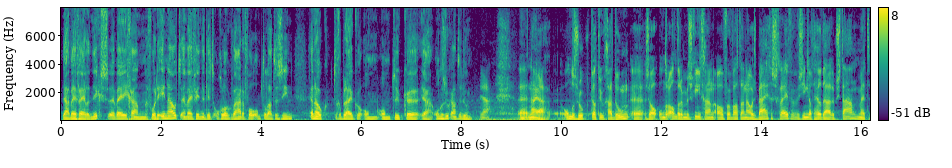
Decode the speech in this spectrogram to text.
Ja, wij veilen niks. Wij gaan voor de inhoud. En wij vinden dit ongelooflijk waardevol om te laten zien. En ook te gebruiken om, om natuurlijk uh, ja, onderzoek aan te doen. Ja. Uh, nou ja, onderzoek dat u gaat doen... Uh, zal onder andere misschien gaan over wat daar nou is bijgeschreven. We zien dat heel duidelijk staan met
